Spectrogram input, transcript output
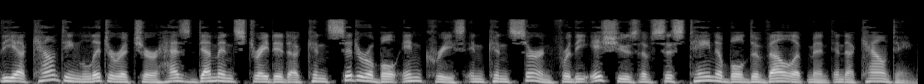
The accounting literature has demonstrated a considerable increase in concern for the issues of sustainable development and accounting.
